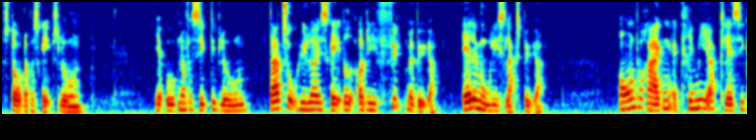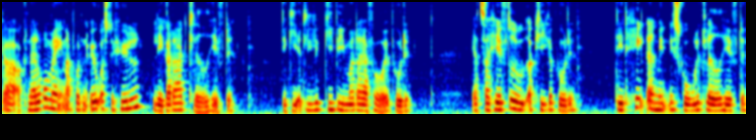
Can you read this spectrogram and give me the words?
står der på skabslågen. Jeg åbner forsigtigt lågen. Der er to hylder i skabet, og det er fyldt med bøger. Alle mulige slags bøger. Oven på rækken af krimier, klassikere og knaldromaner på den øverste hylde ligger der et kladehæfte. Det giver et lille gib i mig, da jeg får øje på det. Jeg tager hæftet ud og kigger på det. Det er et helt almindeligt skolekladehæfte.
